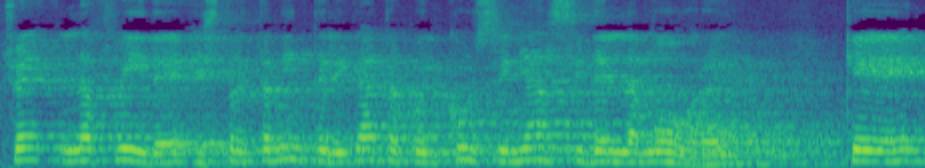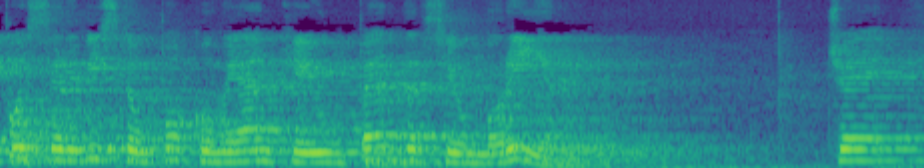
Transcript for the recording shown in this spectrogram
Cioè la fede è strettamente legata a quel consegnarsi dell'amore che può essere visto un po' come anche un perdersi e un morire. Cioè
